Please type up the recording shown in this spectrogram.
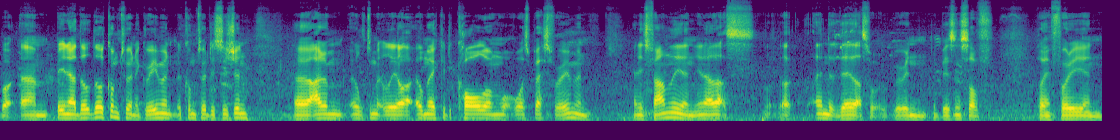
But, um, but you know, they'll, they'll come to an agreement. They'll come to a decision uh, Adam ultimately he'll make a call on what, what's best for him and, and his family, and you know that's at the end of the day that's what we're in the business of playing footy and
